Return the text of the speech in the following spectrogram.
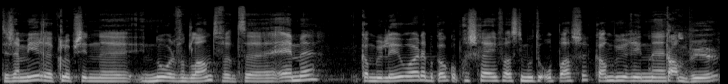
Er zijn meerdere clubs in, uh, in het noorden van het land. Want Emmen, Cambuur Leeuwarden heb ik ook opgeschreven als die moeten oppassen. Cambuur in... Uh... Cambuur?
